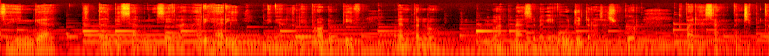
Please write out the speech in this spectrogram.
sehingga kita bisa mengisi hari-hari dengan lebih produktif dan penuh makna sebagai wujud rasa syukur kepada Sang Pencipta.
